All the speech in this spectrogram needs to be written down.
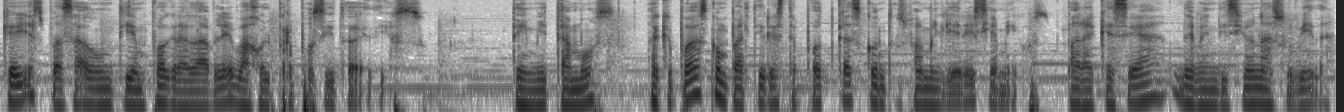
que hayas pasado un tiempo agradable bajo el propósito de Dios. Te invitamos a que puedas compartir este podcast con tus familiares y amigos para que sea de bendición a su vida.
